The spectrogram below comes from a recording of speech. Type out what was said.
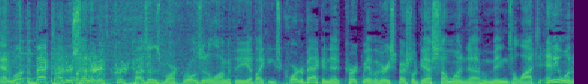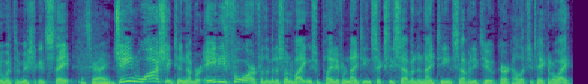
And welcome back to Under Center with Kirk Cousins, Mark Rosen, along with the uh, Vikings quarterback. And uh, Kirk, we have a very special guest, someone uh, who means a lot to anyone who went to Michigan State. That's right. Gene Washington, number 84 for the Minnesota Vikings, who played it from 1967 to 1972. Kirk, I'll let you take it away.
